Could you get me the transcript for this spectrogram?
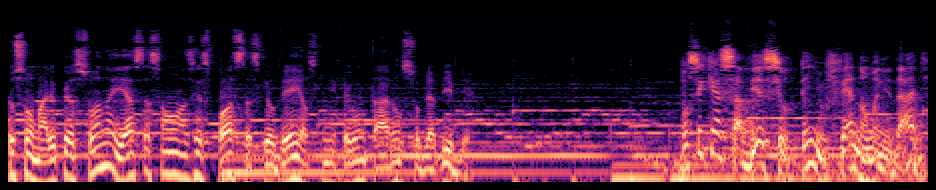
Eu sou Mário Persona e essas são as respostas que eu dei aos que me perguntaram sobre a Bíblia. Você quer saber se eu tenho fé na humanidade?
